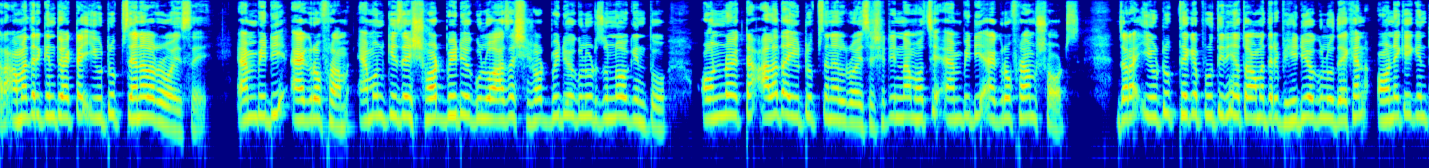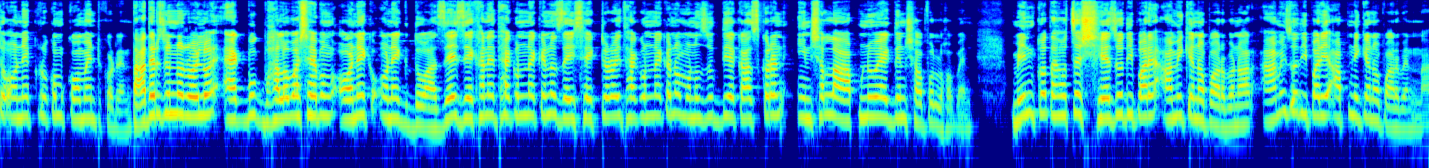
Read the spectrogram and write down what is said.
আর আমাদের কিন্তু একটা ইউটিউব চ্যানেল রয়েছে, এমবিডি অ্যাগ্রো ফার্ম এমনকি যে শর্ট ভিডিওগুলো আছে, সে শর্ট ভিডিওগুলোর জন্যও কিন্তু অন্য একটা আলাদা ইউটিউব চ্যানেল রয়েছে, সেটির নাম হচ্ছে এমবিডি অ্যাগ্রো ফার্ম শর্টস। যারা ইউটিউব থেকে প্রতিনিয়ত আমাদের ভিডিওগুলো দেখেন, অনেকেই কিন্তু অনেক রকম কমেন্ট করেন। তাদের জন্য রইল এক বুক ভালোবাসা এবং অনেক অনেক দোয়া। যে যেখানে থাকুন না কেন, যেই সেক্টরেই থাকুন না কেন, মনোযোগ দিয়ে কাজ করেন, ইনশাল্লাহ আপনিও একদিন সফল হবেন। মেন কথা হচ্ছে, সে যদি পারে, আমি কেন পারব না? আর আমি যদি পারি, আপনি কেন পারবেন না?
